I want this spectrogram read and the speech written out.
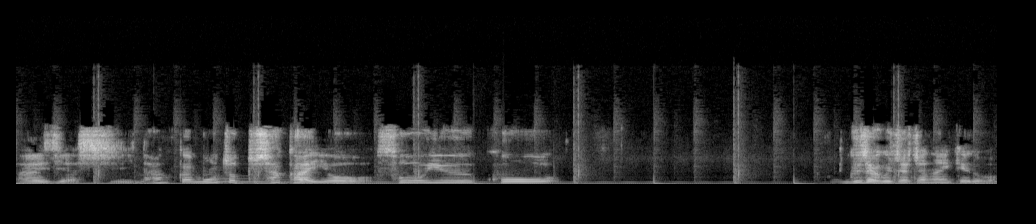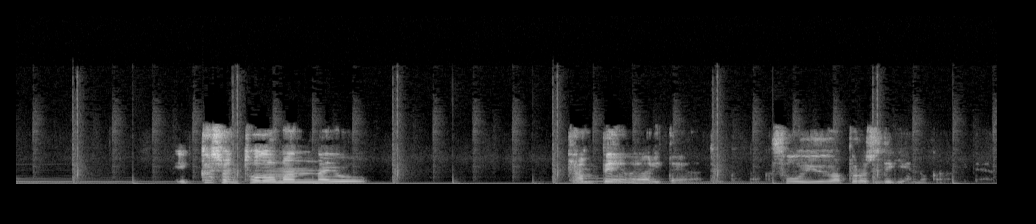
大事やし、なんかもうちょっと社会を、そういう、こう、ぐちゃぐちゃじゃないけど、一箇所にとどまんないよキャンペーンをやりたいなというか、なんかそういうアプローチできへんのかなみたいな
